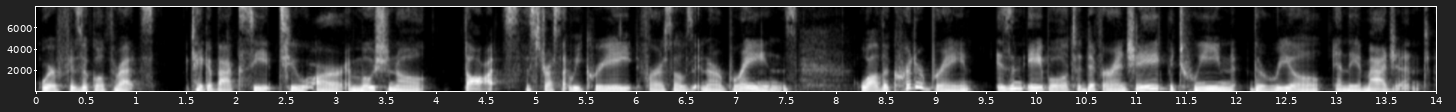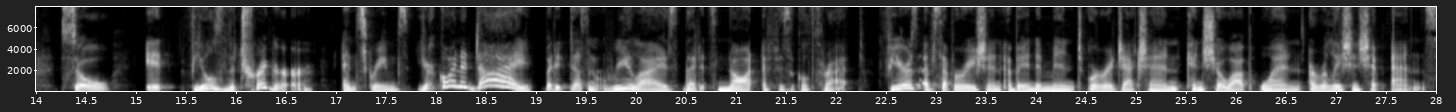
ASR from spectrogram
where physical threats take a back seat to our emotional thoughts, the stress that we create for ourselves in our brains, while the critter brain isn't able to differentiate between the real and the imagined. So it feels the trigger and screams, You're going to die! But it doesn't realize that it's not a physical threat. Fears of separation, abandonment, or rejection can show up when a relationship ends.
